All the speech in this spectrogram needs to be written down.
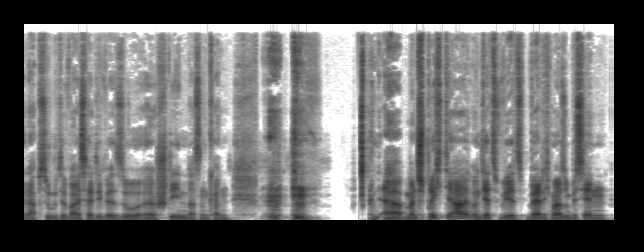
eine absolute Weisheit, die wir so äh, stehen lassen können. Äh, man spricht ja, und jetzt, jetzt werde ich mal so ein bisschen,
